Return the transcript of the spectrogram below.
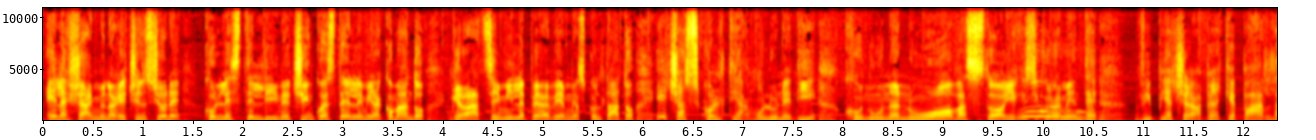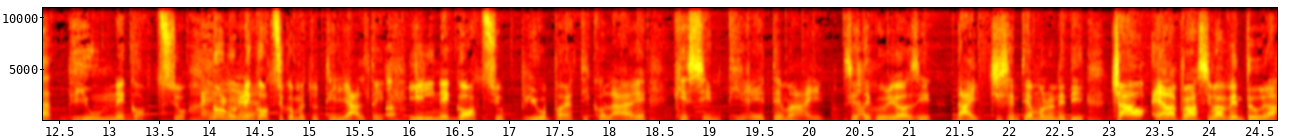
e lasciarmi una recensione con le stelline. 5 stelle mi raccomando. Grazie mille per avermi ascoltato e ci ascoltiamo lunedì con una nuova storia che sicuramente vi piacerà perché parla di un negozio. Non un Eh? negozio come tutti gli altri, il negozio più particolare che sentirete mai. Siete curiosi? Dai, ci sentiamo lunedì. Ciao e alla prossima avventura!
